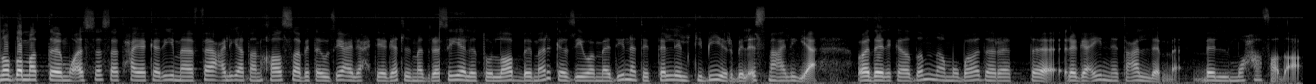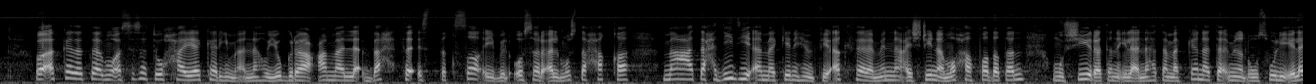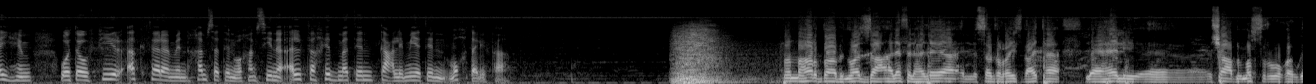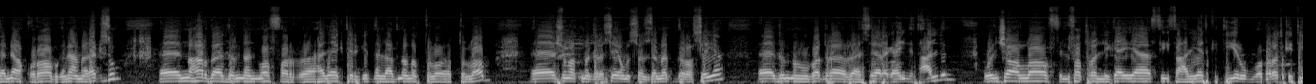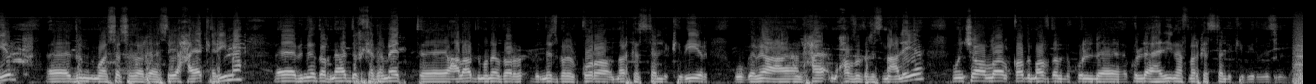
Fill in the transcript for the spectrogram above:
نظمت مؤسسة حياة كريمة فعالية خاصة بتوزيع الاحتياجات المدرسية للطلاب بمركز ومدينة التل الكبير بالإسماعيلية. وذلك ضمن مبادرة راجعين نتعلم بالمحافظة. وأكدت مؤسسة حياة كريمة أنه يجرى عمل بحث استقصائي بالأسر المستحقة مع تحديد أماكنهم في أكثر من 20 محافظة مشيرة إلى أنها تمكنت من الوصول إليهم وتوفير أكثر من 55 ألف خدمة تعليمية مختلفة. إحنا النهارده بنوزع آلاف الهدايا اللي السيد الرئيس بعتها لأهالي آه، شعب مصر وجميع قراه وجميع مراكزه. آه، النهارده قدرنا نوفر هدايا كتير جدا لابنائنا الطل- الطلاب آه، شنط مدرسية ومستلزمات دراسية ضمن المبادرة الرئاسية راجعين نتعلم وإن شاء الله في الفترة اللي جاية في فعاليات كتير ومبادرات كتير ضمن المؤسسه الرئاسيه حياة كريمة بنقدر نقدم خدمات على قد ما نقدر بالنسبة للقرى مركز تل الكبير وجميع أنحاء محافظة الإسماعيلية وإن شاء الله القادم أفضل لكل كل اهالينا في مركز تل الكبير بإذن الله.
